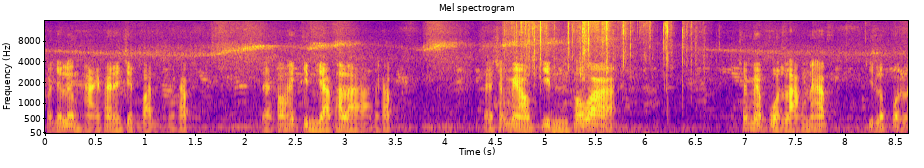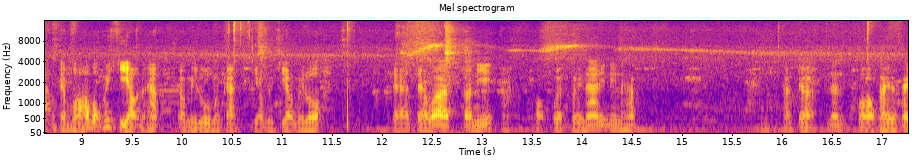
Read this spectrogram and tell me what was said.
ก็จะเริ่มหายภายในเจ็ดวันนะครับ แต่เขาให้กินยาพารานะครับ แต่ช่างแมวกิน เพราะว่าช่างแมวปวดหลังนะครับ กินแล้วปวดหลังแต่หมอเขาบอกไม่เกี่ยวนะครับ ก็ไม่รู้เหมือนกันเกี่ยวไม่เกี่ยวไม่รู้แต่แต่ว่าตอนนี้อขอเปิดเผยหน้านิดนึงนะครับอืมอาจจะนั่นขออภัยใคร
